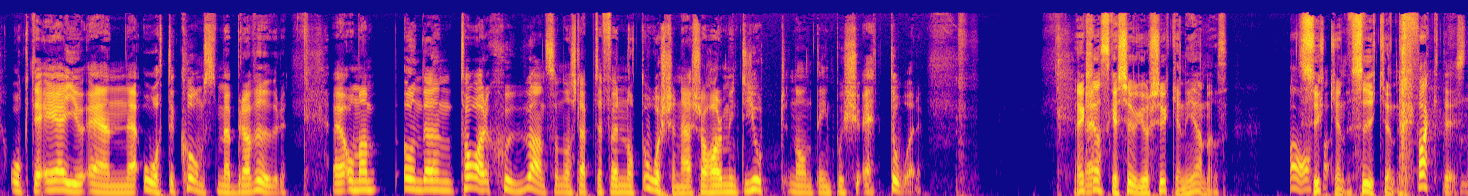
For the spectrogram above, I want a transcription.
och det är ju en eh, återkomst med bravur. Eh, om man undantar sjuan som de släppte för något år sedan här så har de inte gjort någonting på 21 år. Den klassiska 20-årscykeln igen alltså. Ja, Cykeln, cykeln. Faktiskt.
